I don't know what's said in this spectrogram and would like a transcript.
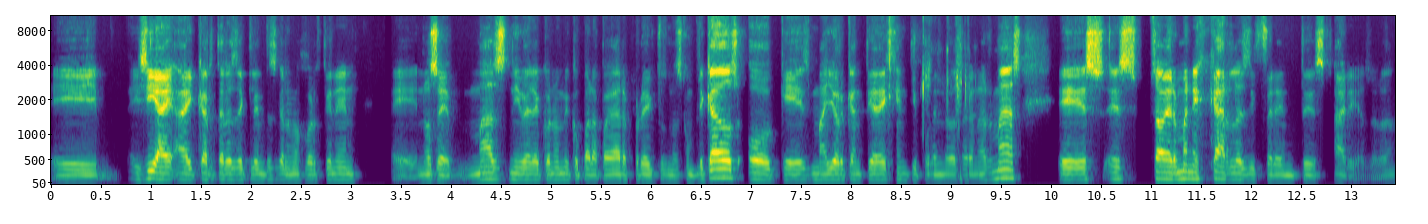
Eh, y sí, hay, carteras de clientes que a lo mejor tienen, eh, no sé, más nivel económico para pagar proyectos más complicados o que es mayor cantidad de gente y a ganar más. es, es, saber manejar las diferentes áreas, ¿verdad?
